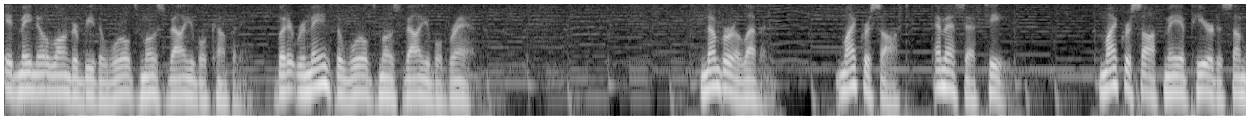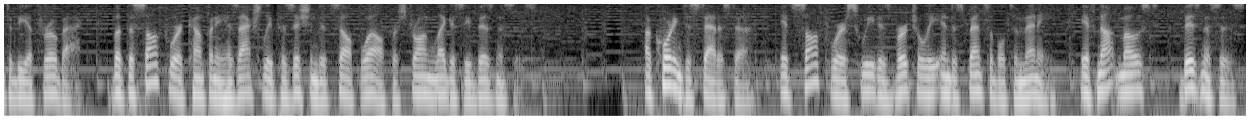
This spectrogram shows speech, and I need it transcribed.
It may no longer be the world's most valuable company, but it remains the world's most valuable brand. Number 11. Microsoft, MSFT. Microsoft may appear to some to be a throwback, but the software company has actually positioned itself well for strong legacy businesses. According to Statista, its software suite is virtually indispensable to many, if not most, businesses,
